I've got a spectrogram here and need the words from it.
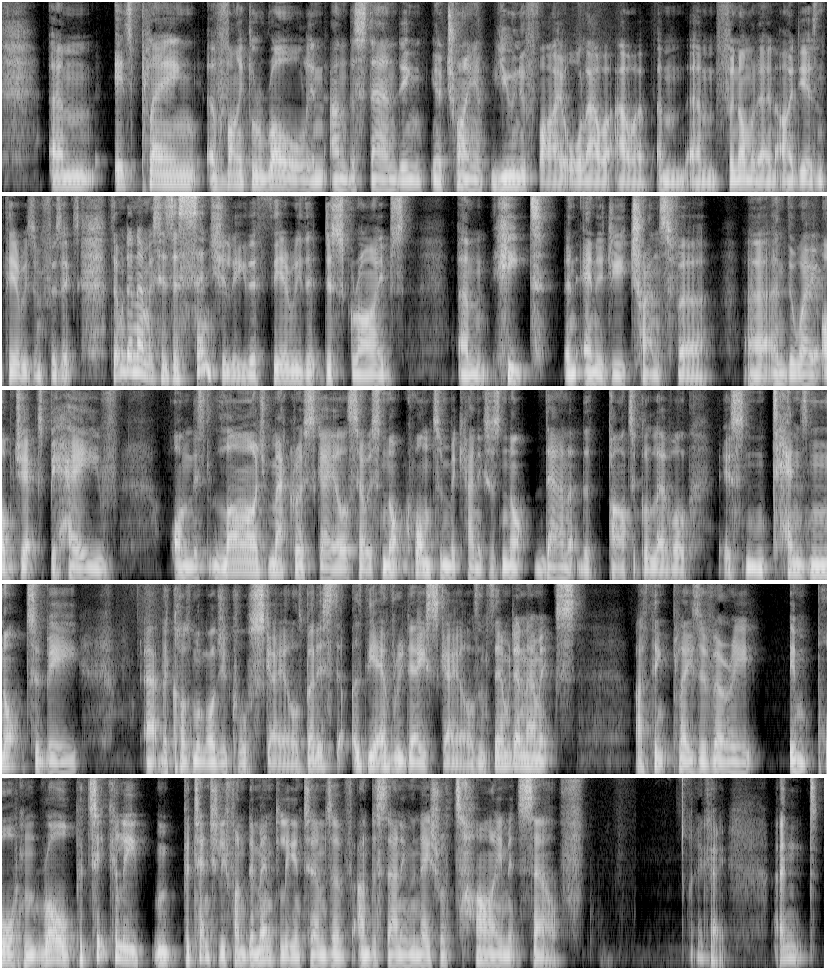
um, it's playing a vital role in understanding, you know, trying to unify all our our um, um, phenomena and ideas and theories in physics. Thermodynamics is essentially the theory that describes um, heat and energy transfer uh, and the way objects behave on this large macro scale. So it's not quantum mechanics, it's not down at the particle level, it tends not to be at the cosmological scales, but it's the, the everyday scales. And thermodynamics, I think, plays a very important role, particularly potentially fundamentally in terms of understanding the nature of time itself. Okay. And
